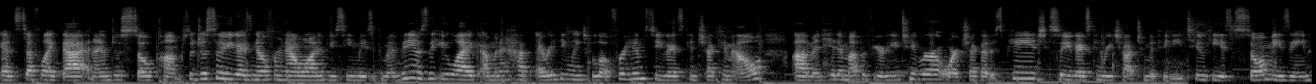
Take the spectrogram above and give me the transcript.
and stuff like that. And I'm just so pumped. So just so you guys know from now on, if you see music in my videos that you like, I'm gonna have everything linked below for him so you guys can check him out um, and hit him up if you're a YouTuber or check out his page so you guys can reach out to him if you need to. He is so amazing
